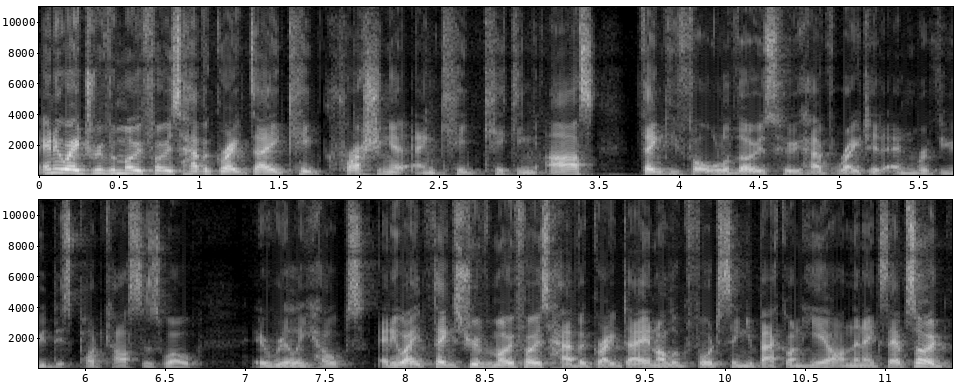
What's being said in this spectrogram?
Anyway driven mofos have a great day. Keep crushing it and keep kicking ass. Thank you for all of those who have rated and reviewed this podcast as well. It really helps. Anyway thanks driven mofos. Have a great day and i look forward to seeing you back on here on the next episode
